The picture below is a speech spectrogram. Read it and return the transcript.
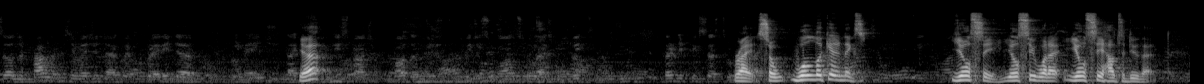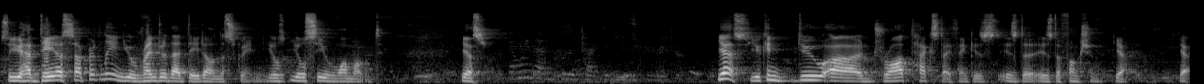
so the problem is imagine that we have created an image, like Yeah. this much of button, we just, want to like move it 30 pixels to Right. So we'll look at an ex- you'll see. You'll see what I, you'll see how to do that. So you have data separately and you render that data on the screen. You'll you'll see in one moment. Yes. Can we then put a tag in here? Yes, you can do uh, draw text. I think is is the is the function. Yeah. Yeah.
